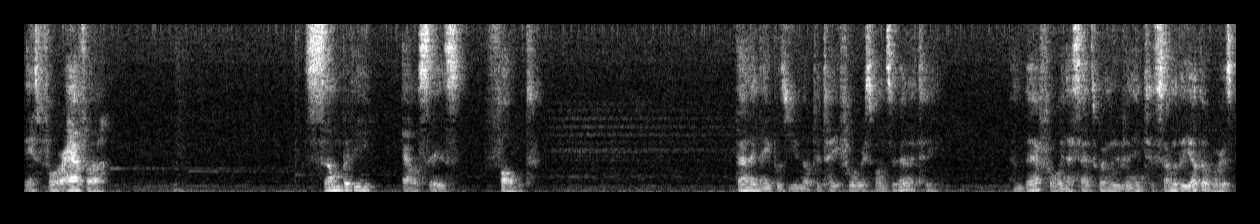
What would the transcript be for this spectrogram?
is forever somebody else's fault. That enables you not to take full responsibility. And therefore, in a sense, we're moving into some of the other words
